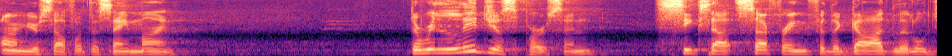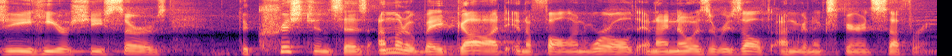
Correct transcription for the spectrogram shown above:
arm yourself with the same mind. The religious person seeks out suffering for the God, little g, he or she serves. The Christian says, I'm going to obey God in a fallen world, and I know as a result I'm going to experience suffering.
